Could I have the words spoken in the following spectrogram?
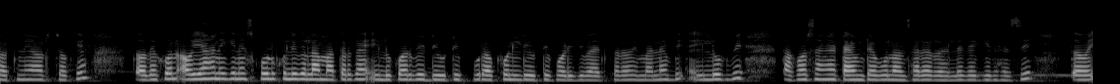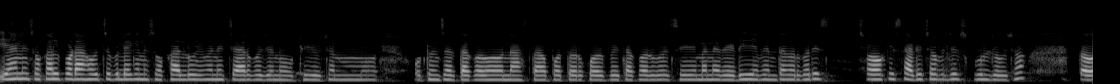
ଚଟ୍ନି ଆର୍ ଚକେଲ୍ ତ ଦେଖୁନ୍ ଆଉ ଇହାନିକିନି ସ୍କୁଲ୍ ଖୁଲିଗଲା ମାତର୍କେ ଇ ଲୁକର୍ ବି ଡ୍ୟୁଟି ପୁରା ଫୁଲ୍ ଡ୍ୟୁଟି ପଡ଼ିଯିବା ଏଥର ଇମାନେ ବି ଇ ଲୁକ୍ ବି ତାକର୍ ସାଙ୍ଗେ ଟାଇମ୍ ଟେବୁଲ୍ ଅନୁସାରେ ରହେଲେ ଯାଇକିରି ହେସି ତ ଇହାନି ସକାଲ୍ ପଡ଼ା ହେଉଛେ ବେଲେକିନି ସକାଲୁ ଇମାନେ ଚାର୍ ବଜେନୁ ଉଠି ଯାଉଛନ୍ ଉଠୁନ୍ ସାର୍ ତାକର୍ ନାସ୍ତା ପତର୍ କର୍ବେ ତାକର୍ ସେମାନେ ରେଡ଼ି ହେବେ ଏନ୍ତା କରି କରି ଛଅ କି ସାଢ଼େ ଛଅ ବଜେ ସ୍କୁଲ୍ ଯାଉଛନ୍ ତ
